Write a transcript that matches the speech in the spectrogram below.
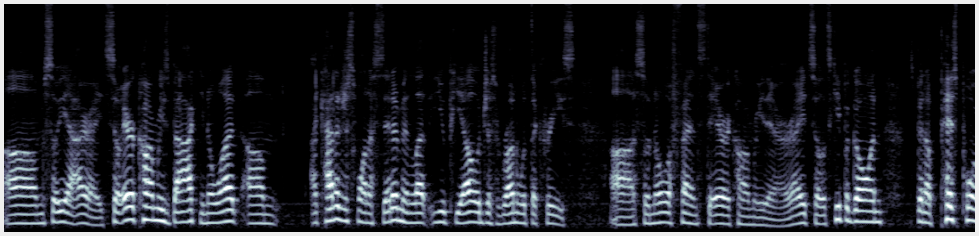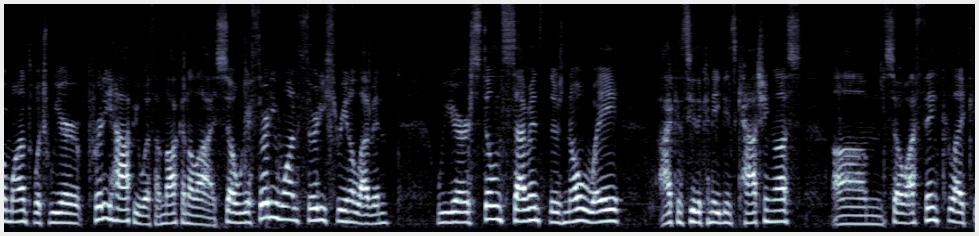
Um, so, yeah, all right. So Eric Comrie's back. You know what? Um, I kind of just want to sit him and let UPL just run with the crease. Uh, so no offense to Eric Comrie there, right? So let's keep it going. It's been a piss poor month, which we are pretty happy with. I'm not gonna lie. So we're 31, 33, and 11. We are still in seventh. There's no way I can see the Canadiens catching us. Um, so I think like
